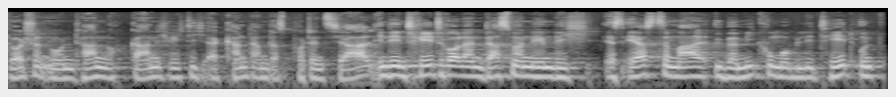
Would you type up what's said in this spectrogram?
Deutschland momentan noch gar nicht richtig erkannt haben, das Potenzial in den Tretrollern, dass man nämlich das erste Mal über Mikromobilität und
